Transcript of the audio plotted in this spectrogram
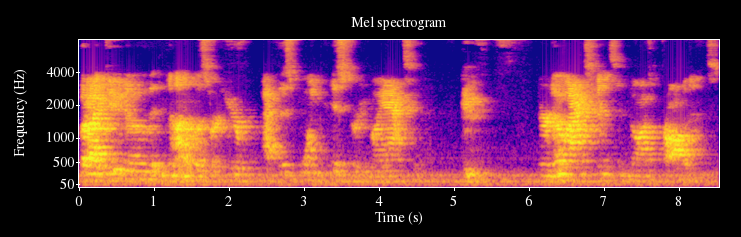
But I do know that none of us are here at this point in history by accident. there are no accidents in God's providence.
